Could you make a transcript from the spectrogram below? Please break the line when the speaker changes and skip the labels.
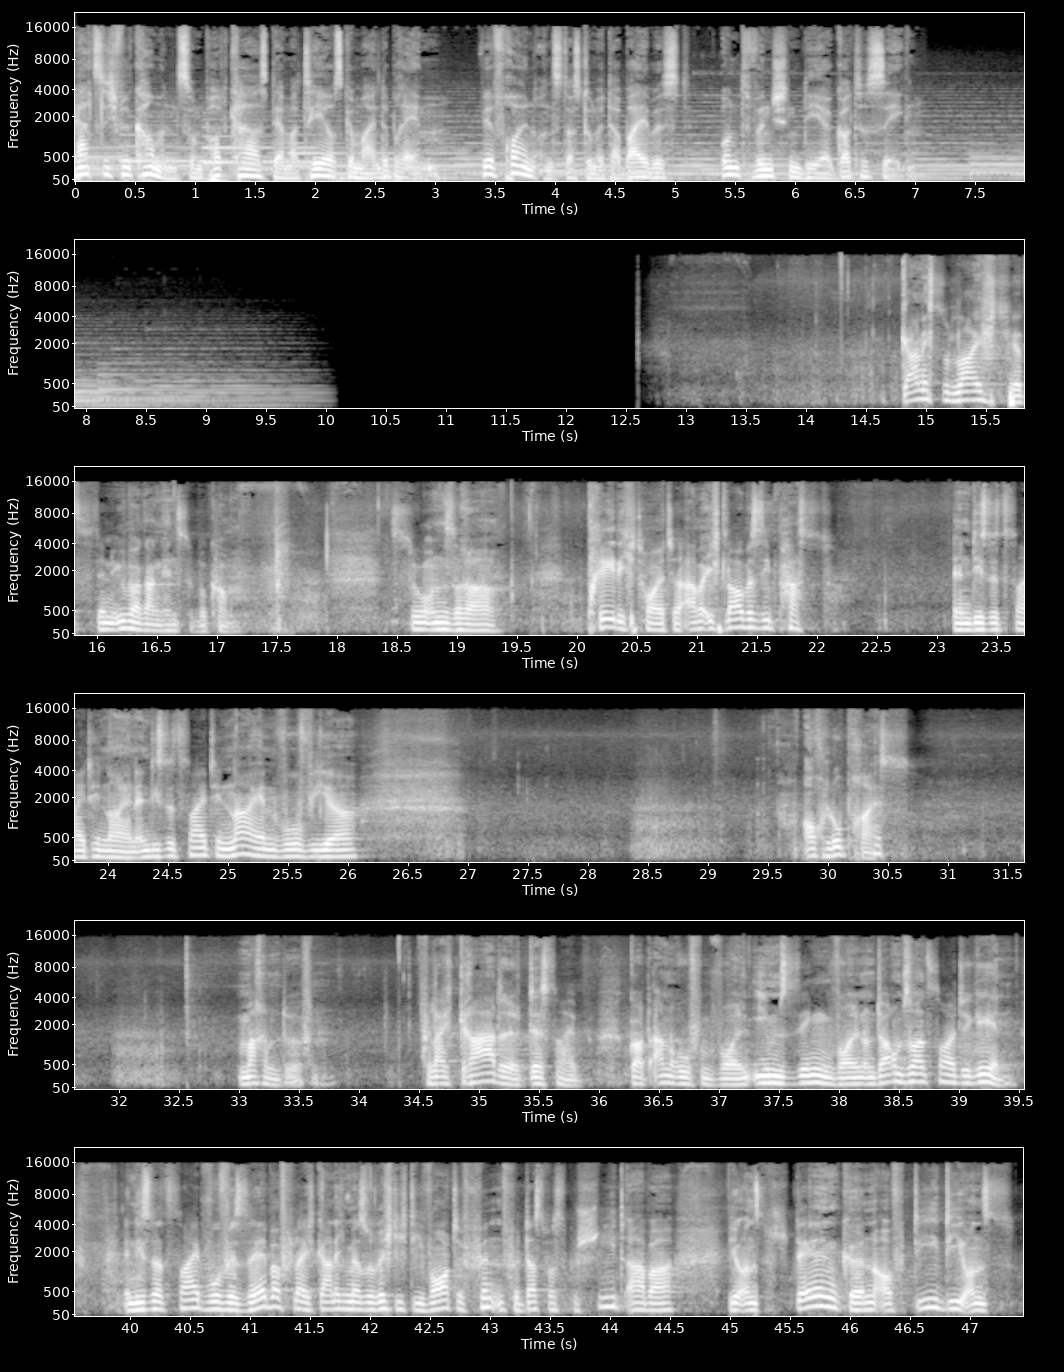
Herzlich willkommen zum Podcast der Matthäusgemeinde Bremen. Wir freuen uns, dass du mit dabei bist und wünschen dir Gottes Segen.
Gar nicht so leicht, jetzt den Übergang hinzubekommen zu unserer Predigt heute, aber ich glaube, sie passt in diese Zeit hinein, in diese Zeit hinein, wo wir auch Lobpreis machen dürfen. Vielleicht gerade deshalb Gott anrufen wollen, ihm singen wollen. Und darum soll es heute gehen. In dieser Zeit, wo wir selber vielleicht gar nicht mehr so richtig die Worte finden für das, was geschieht, aber wir uns stellen können auf die, die uns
